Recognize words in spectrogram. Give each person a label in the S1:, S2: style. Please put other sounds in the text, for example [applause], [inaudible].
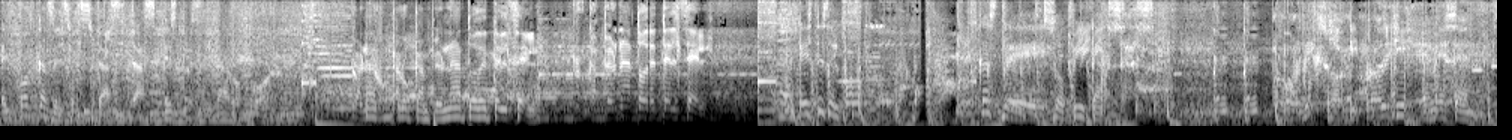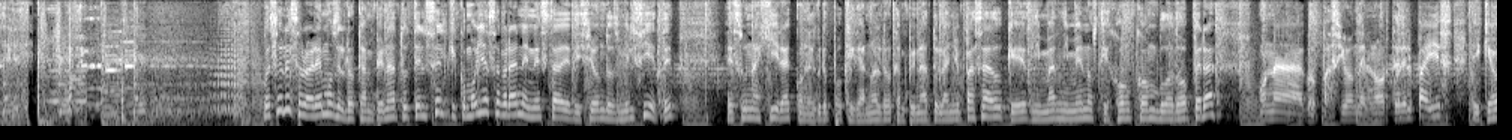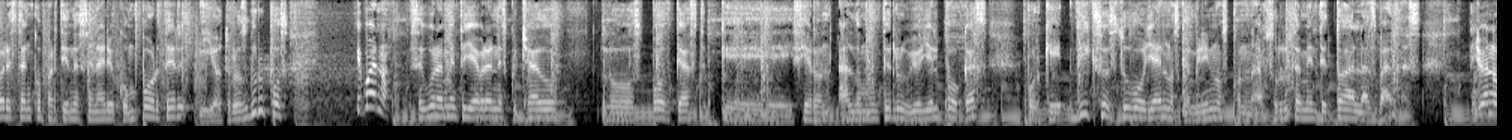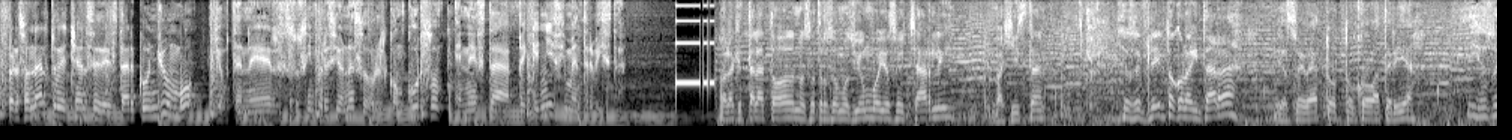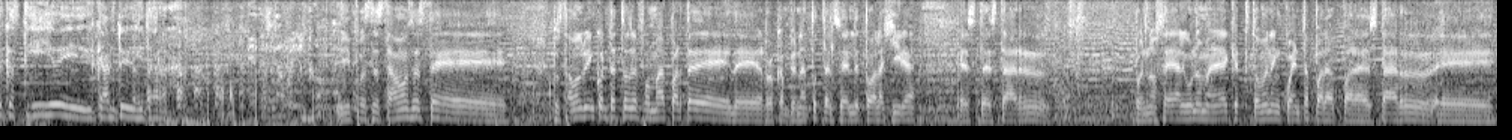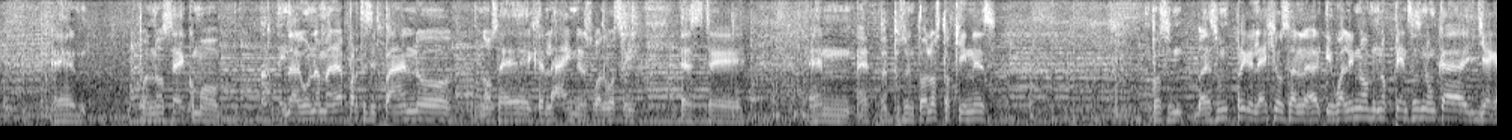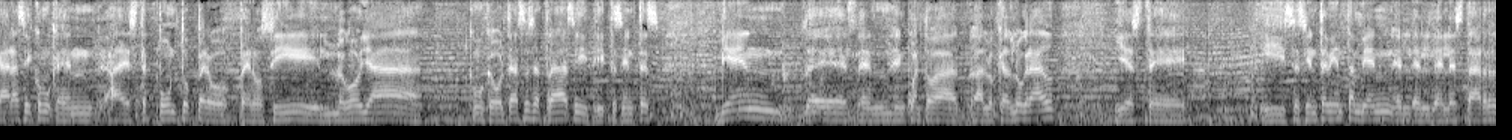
S1: El podcast del Sopitas es presentado por Procampeonato de Telcel. Procampeonato de Telcel. Este es el podcast de Sopitas. Por Dixo y Prodigy MSN.
S2: Pues hoy les hablaremos del Rocampeonato Telcel, que como ya sabrán en esta edición 2007 es una gira con el grupo que ganó el Rocampeonato el año pasado, que es ni más ni menos que Hong Kong Blood Opera, una agrupación del norte del país y que ahora están compartiendo escenario con Porter y otros grupos. Y bueno, seguramente ya habrán escuchado los podcasts que hicieron Aldo Monterrubio y el Pocas, porque Dixo estuvo ya en los camerinos con absolutamente todas las bandas. Yo en lo personal tuve chance de estar con Jumbo y obtener sus impresiones sobre el concurso en esta pequeñísima entrevista.
S3: Hola, ¿qué tal a todos? Nosotros somos Jumbo, yo soy Charlie, bajista.
S4: Yo soy Flip, toco la guitarra.
S5: Yo soy Beto, toco batería.
S4: Y yo soy Castillo y canto y guitarra. [laughs]
S3: Y pues estamos este pues estamos bien contentos de formar parte de, de Rocampeonato Telcel de toda la gira. Este estar pues no sé, de alguna manera que te tomen en cuenta para, para estar eh, pues no sé, como de alguna manera participando, no sé, headliners o algo así. Este eh, pues en todos los toquines pues es un privilegio, igual y no, no piensas nunca llegar así como que a este punto, pero, pero sí, luego ya como que volteas hacia atrás y, te sientes bien en, cuanto a, lo que has logrado y este y se siente bien también el estar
